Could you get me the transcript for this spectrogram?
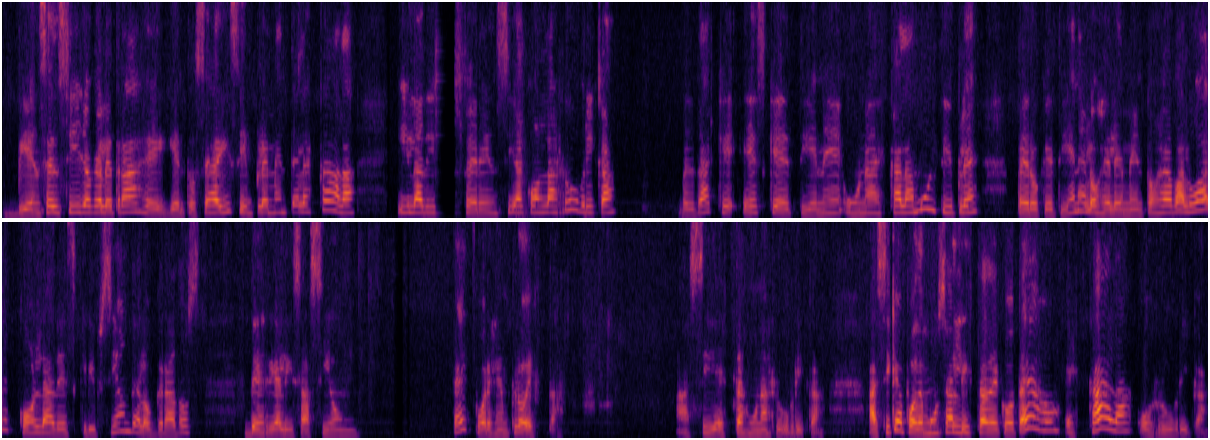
bien sencillo que le traje y entonces ahí simplemente la escala y la diferencia con la rúbrica, ¿verdad? Que es que tiene una escala múltiple, pero que tiene los elementos a evaluar con la descripción de los grados de realización. Por ejemplo, esta. Así, esta es una rúbrica. Así que podemos usar lista de cotejo, escala o rúbrica.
